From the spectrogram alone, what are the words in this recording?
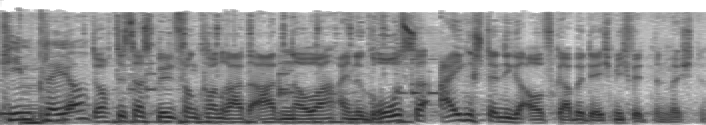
Teamplayer. Dort ist das Bild von Konrad Adenauer eine große, eigenständige Aufgabe, der ich mich widmen möchte.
